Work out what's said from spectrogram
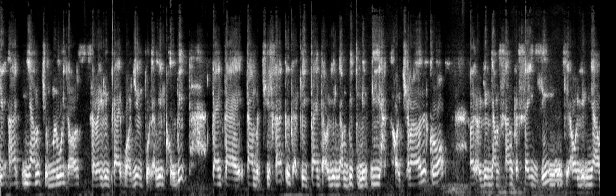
យើងអាចញ៉ាំជំនួយដល់សរីរាង្គកាយរបស់យើងពួកដែលមាន covid តែតែតាមវិទ្យាសាស្ត្រគឺគេតែងតែឲ្យយើងញ៉ាំវីតាមីន D ឲ្យច្រើនគ្រាប់ហើយឲ្យយើងញ៉ាំសង្កសី zinc គេឲ្យយើងញ៉ាំ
